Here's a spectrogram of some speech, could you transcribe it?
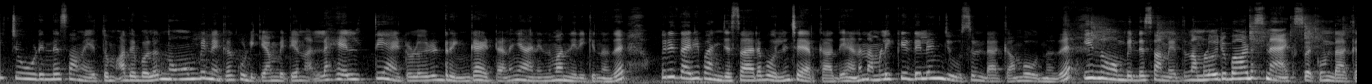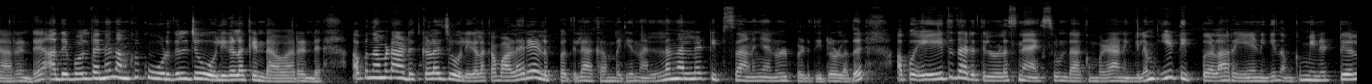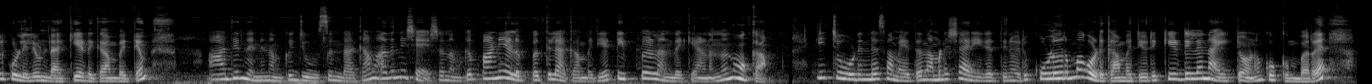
ഈ ചൂടിന്റെ സമയത്തും അതേപോലെ നോമ്പിനൊക്കെ കുടിക്കാൻ പറ്റിയ നല്ല ഹെൽത്തി ആയിട്ടുള്ള ഒരു ഡ്രിങ്ക് ആയിട്ടാണ് ഞാനിന്ന് വന്നിരിക്കുന്നത്. ഒരു തരി പഞ്ചസാര പോലും ചേർക്കാതെയാണ് നമ്മൾ ഈ കിടിലൻ ജ്യൂസ് ഉണ്ടാക്കാൻ പോകുന്നത്. ഈ നോമ്പിന്റെ സമയത്ത് നമ്മൾ ഒരുപാട് സ്നാക്സ് ഒക്കെ ഉണ്ടാക്കാറുണ്ട്. അതേപോലെ തന്നെ നമുക്ക് കൂടുതൽ ജോലികളൊക്കെ ഉണ്ടാവാറുണ്ട്. അപ്പോൾ നമ്മുടെ അടുക്കള ജോലികളൊക്കെ വളരെ എളുപ്പത്തിലാക്കാൻ പറ്റിയ നല്ല നല്ല ടിപ്സാണ് ഞാൻ ഉൾപ്പെടുത്തിയിട്ടുള്ളത്. അപ്പോൾ ഏത് തരത്തിലുള്ള സ്നാക്സ് ഉണ്ടാക്കുമ്പോഴാണെങ്കിലും ഈ ടിപ്പുകൾ അറിയണമെങ്കിൽ നമുക്ക് മിനിറ്റുകൾക്കുള്ളിൽ ഉണ്ടാക്കിയെടുക്കാൻ പറ്റും. ആദ്യം തന്നെ നമുക്ക് ജ്യൂസ് ഉണ്ടാക്കാം. അതിനുശേഷം നമുക്ക് പണി എളുപ്പത്തിലാക്കാൻ പറ്റിയ ടിപ്പുകൾ എന്തൊക്കെയാണെന്ന് നോക്കാം. ഈ ചൂടിന്റെ സമയത്ത് നമ്മുടെ ശരീരത്തിന് ഒരു കുളിർമ കൊടുക്കാൻ പറ്റിയ ഒരു കിടിലൻ ഐറ്റമാണ് കുക്കുംബർ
